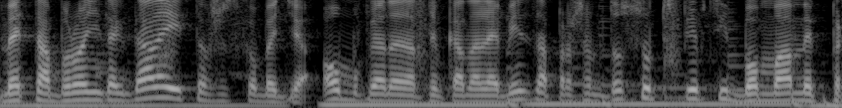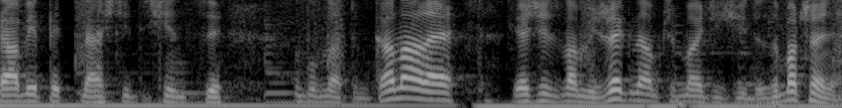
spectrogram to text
meta broni i tak dalej, to wszystko będzie omówione na tym kanale, więc zapraszam do subskrypcji, bo mamy prawie 15 tysięcy subów na tym kanale. Ja się z wami żegnam, trzymajcie się do zobaczenia.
